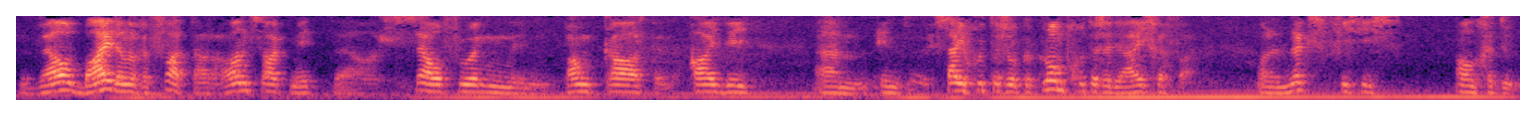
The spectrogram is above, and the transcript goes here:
wel baie dinge gevat, haar handsak met uh, haar selfoon en bankkaart en ID ehm um, en sy goederes ook 'n klomp goederes uit die huis gevat, maar niks fisies aangedoen.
